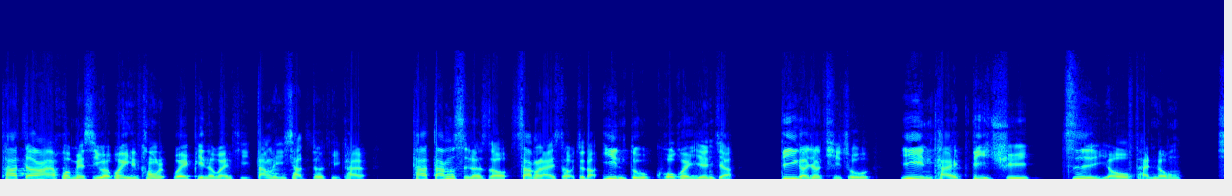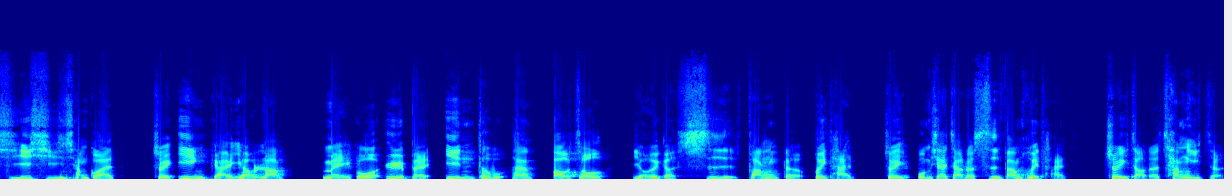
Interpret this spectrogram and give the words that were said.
他当然后面是因为胃痛、胃病的问题，当然一下子就离开了。他当时的时候上来的时候就到印度国会演讲，第一个就提出印太地区自由繁荣息息相关，所以应该要让美国、日本、印度和澳洲有一个四方的会谈。所以我们现在讲的四方会谈，最早的倡议者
